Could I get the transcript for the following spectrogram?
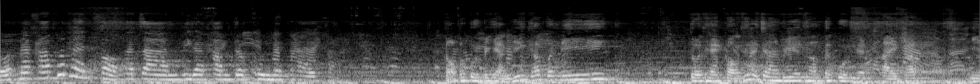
รสนะคะ ผู้แทนของอาจารย์วีรธรรมตระกูลเงินไทยค่ะ ขอบพระคุณเป็นอย่างยิ่งครับวันนี้ ตัวแทนของท่านอาจารย์วีรธรรมตระกูลเงินไทยครับ มี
